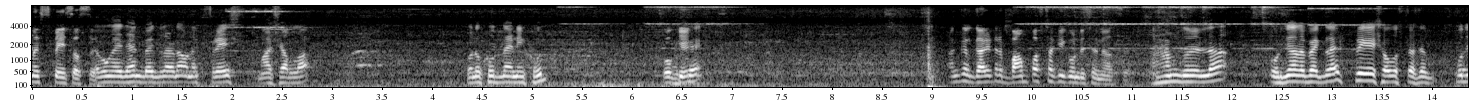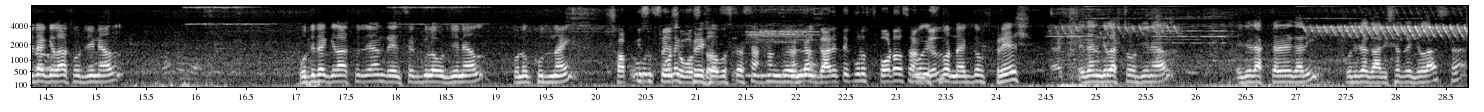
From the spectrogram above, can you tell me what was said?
অনেক স্পেস আছে। এবং এই ধ্যান ব্যাগলাটা অনেক ফ্রেশ মাশাআল্লাহ। কোনো খুদ নাই নিখুঁত। ওকে. আঙ্কেল গাড়িটার বাম পাশটা কি কন্ডিশনে আছে? আলহামদুলিল্লাহ অরিজিনাল ব্যাকলাইট ফ্রেশ অবস্থা আছে। প্রতিটা গ্লাস অরিজিনাল প্রতিটা গ্লাস অরিজিনাল রেল সেটগুলো অরিজিনাল কোনো খুদ নাই। সবকিছু ফ্রেশ অবস্থা আছে। আলহামদুলিল্লাহ। গাড়িতে কোনো স্পট আছে আঙ্কেল না, একদম ফ্রেশ এখানে গ্লাসটা অরিজিনাল এই যে ডাক্তারের গাড়ি প্রতিটা গাড়ির সাথে গ্লাস হ্যাঁ?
